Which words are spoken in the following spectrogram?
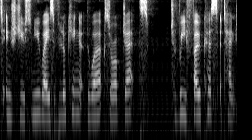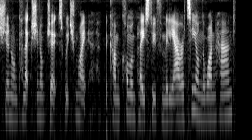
to introduce new ways of looking at the works or objects, to refocus attention on collection objects which might have become commonplace through familiarity on the one hand,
